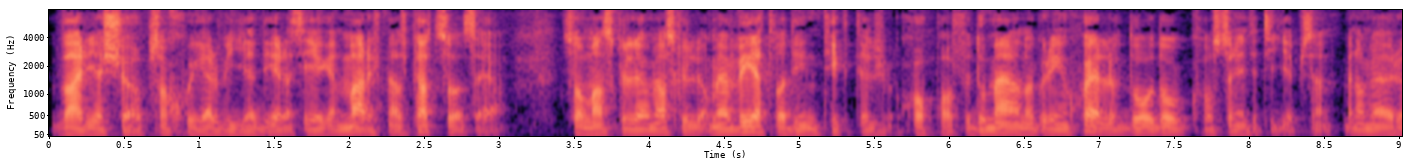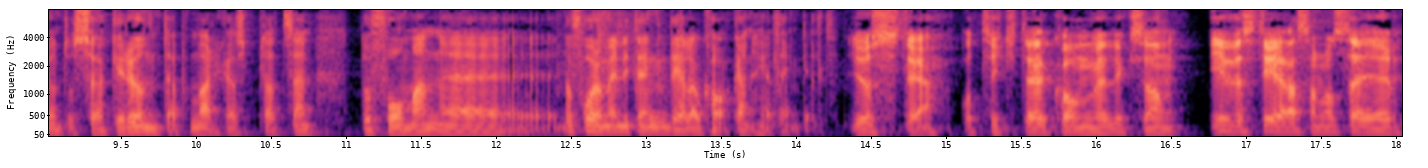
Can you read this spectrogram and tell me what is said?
varje köp som sker via deras egen marknadsplats så att säga. Så om, man skulle, om, jag skulle, om jag vet vad din TikTok-shop har för domän och går in själv, då, då kostar det inte 10%. Men om jag är runt och söker runt där på marknadsplatsen, då får, man, eh, då får de en liten del av kakan helt enkelt. Just det, och TikTok kommer liksom investera, som de säger,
